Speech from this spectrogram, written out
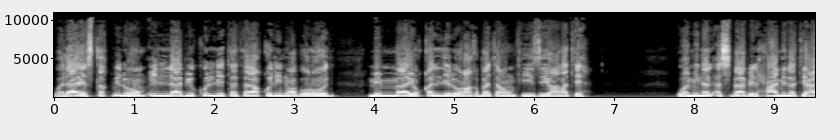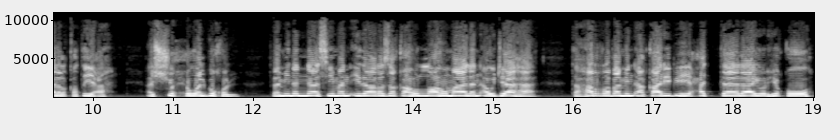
ولا يستقبلهم إلا بكل تثاقل وبرود مما يقلل رغبتهم في زيارته. ومن الأسباب الحاملة على القطيعة الشح والبخل فمن الناس من إذا رزقه الله مالا أو جاها تهرب من أقاربه حتى لا يرهقوه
